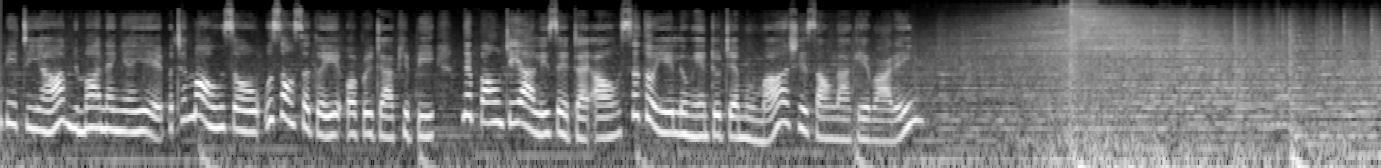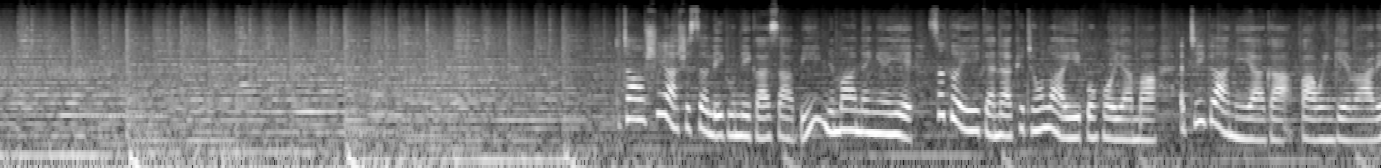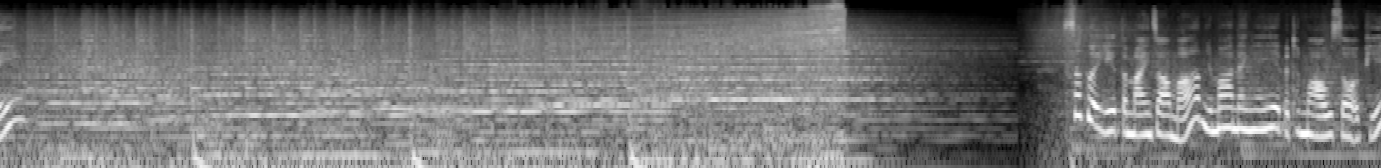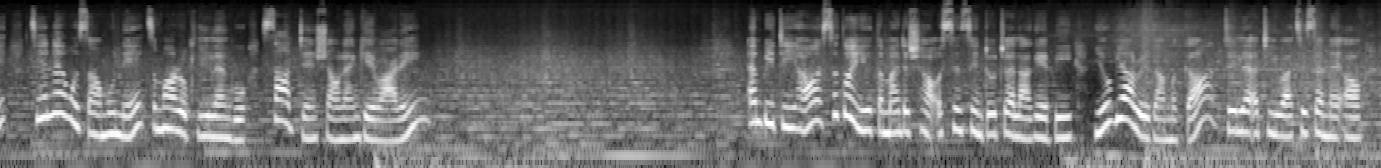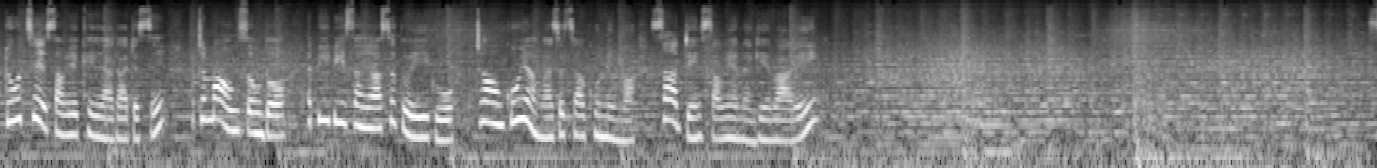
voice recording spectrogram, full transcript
MPT ဟာမြန်မာနိုင်ငံရဲ့ပထမဦးဆုံးဥဆောင်ဆက်သွယ်ရေး operator ဖြစ်ပြီးနှစ်ပေါင်း140တိုင်အောင်ဆက်သွယ်ရေးလုပ်ငန်းတိုးတက်မှုမှာရှေ့ဆောင်လာခဲ့ပါတယ်။1884ခုနှစ်ကစပြီးမြန်မာနိုင်ငံရဲ့ဆက်သွယ်ရေးကဏ္ဍဖြစ်ထွန်းလာရေးပုံဖော်ရာမှာအထူးကနေရာကပါဝင်ခဲ့ပါတယ်။ ဆက်သွယ်ရေးသမိုင်းကြောင်းမှာမြန်မာနိုင်ငံရဲ့ပထမအဆုံးအဖြစ်ကျင်းတဲ့ဝန်ဆောင်မှုနဲ့ကျမတို့ခီးလန်းကိုစတင်ရှောင်လန်းခဲ့ပါတယ်။ MPT ဟာစစ်သွေးရေးသမိုင်းတစ်လျှောက်အဆင့်ဆင့်တိုးတက်လာခဲ့ပြီးမျိုးပြတွေကမကကျေးလက်အထီဝါချစ်ဆက်နိုင်အောင်တိုးချစ်ဆောင်ရွက်ခဲ့ရကတစဉ်ပထမအောင်ဆုံးသောအပြည်ပြည်ဆိုင်ရာစစ်သွေးရေးကို1956ခုနှစ်မှာစတင်ဆောင်ရွက်နိုင်ခဲ့ပါတယ်။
